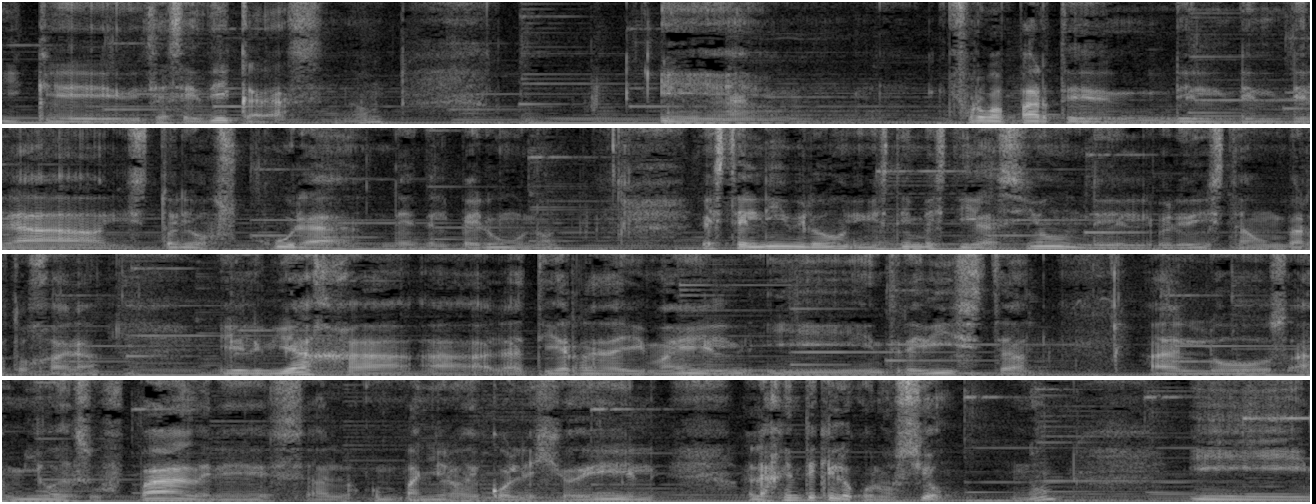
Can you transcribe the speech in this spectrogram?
y que desde hace décadas eh, forma parte de la historia oscura del Perú. Este libro, en esta investigación del periodista Humberto Jara, él viaja a la tierra de Abimael y entrevista a los amigos de sus padres, a los compañeros de colegio de él, a la gente que lo conoció, ¿no? Y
